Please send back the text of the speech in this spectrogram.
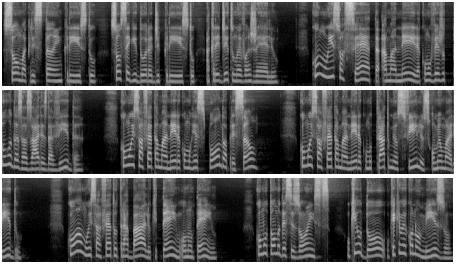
sou uma cristã em Cristo, sou seguidora de Cristo, acredito no Evangelho. Como isso afeta a maneira como vejo todas as áreas da vida? Como isso afeta a maneira como respondo à pressão? Como isso afeta a maneira como trato meus filhos ou meu marido? Como isso afeta o trabalho que tenho ou não tenho? Como tomo decisões? O que eu dou? O que, que eu economizo?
